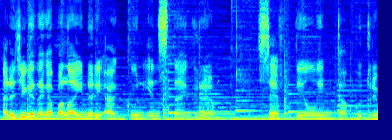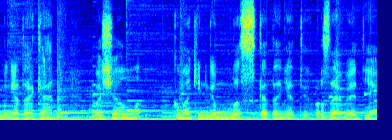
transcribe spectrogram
Ada juga tanggapan lain dari akun Instagram Safety Link Kaputri mengatakan Masya Allah, kok makin gemes katanya tuh persahabatnya.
